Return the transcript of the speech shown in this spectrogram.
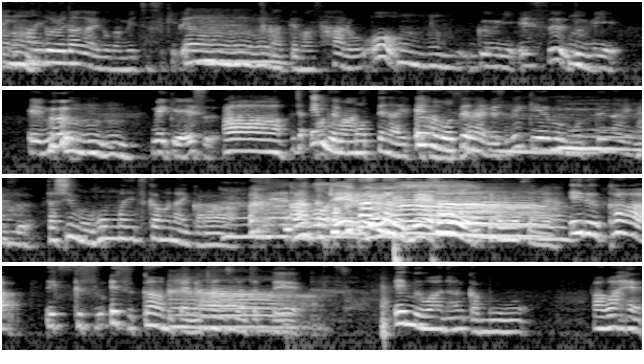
ます、あうん。のハンドル長いのがめっちゃ好きでうんうんうん使ってます、ハロー、うんうん。グミ S うん。グミ M、うんうんうん。メケ S ああじゃあ M 持ってます持ってないって M 感じ持ってないですメケ M 持ってないです。私もほんまに使わないから。ねなんか極 L 端なねそうやりましたね L か XS かみたいな感じになっちゃって。M はなんかもう合わへん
